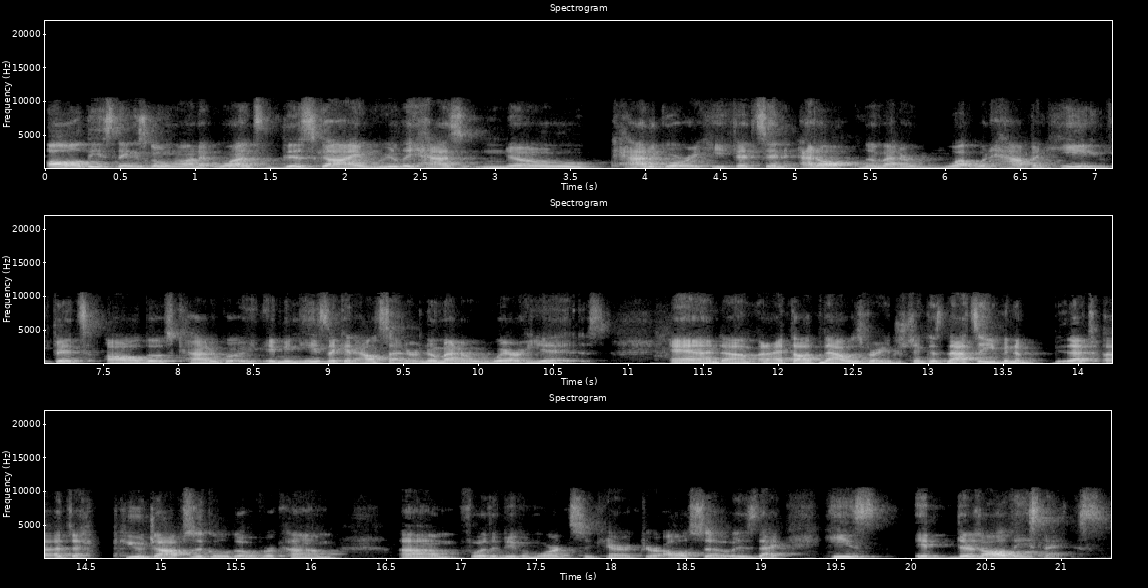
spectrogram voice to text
all these things going on at once, this guy really has no category he fits in at all, no matter what would happen. He fits all those categories. I mean, he's like an outsider no matter where he is. And um, and I thought that was very interesting because that's even a that's, that's a huge obstacle to overcome um, for the Viggo Mortensen character. Also, is that he's it. There's all these things.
